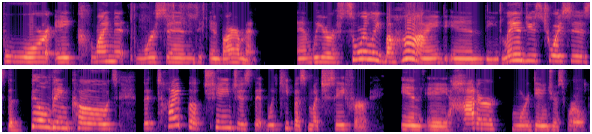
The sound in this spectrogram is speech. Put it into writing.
for a climate worsened environment. And we are sorely behind in the land use choices, the building codes, the type of changes that would keep us much safer in a hotter, more dangerous world.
